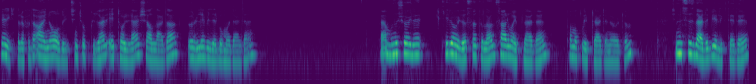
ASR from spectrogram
Her iki tarafı da aynı olduğu için çok güzel etoller, şallarda örülebilir bu modelden. Ben bunu şöyle kiloyla satılan sarma iplerden, pamuklu iplerden ördüm. Şimdi sizler de birlikte de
